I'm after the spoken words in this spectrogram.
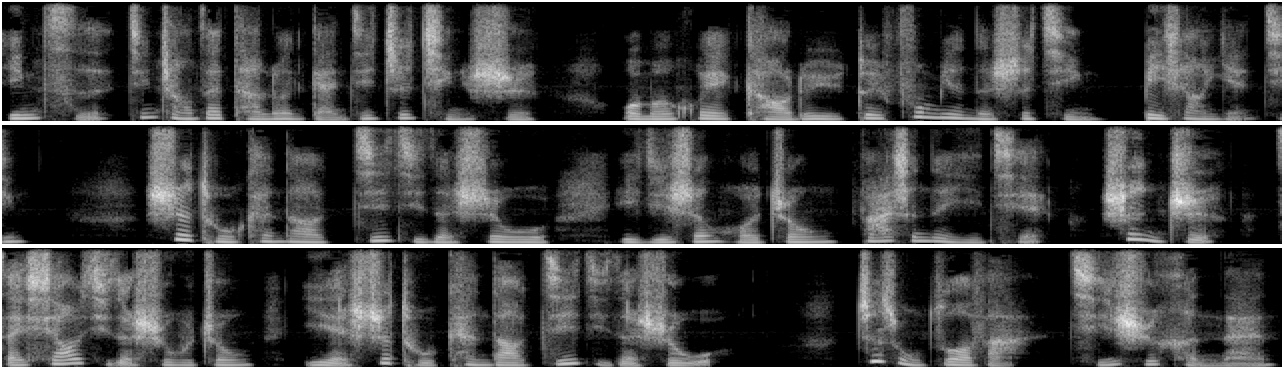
因此，经常在谈论感激之情时，我们会考虑对负面的事情闭上眼睛，试图看到积极的事物以及生活中发生的一切，甚至在消极的事物中也试图看到积极的事物。这种做法其实很难。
